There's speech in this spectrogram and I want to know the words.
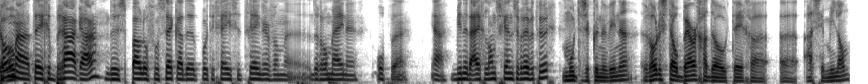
Roma tegen Braga. Dus Paulo Fonseca, de Portugese trainer van eh, de Romeinen, op, eh, ja, binnen de eigen landsgrenzen weer even terug. Moeten ze kunnen winnen. Rode Stel Bergado tegen eh, AC Milan.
